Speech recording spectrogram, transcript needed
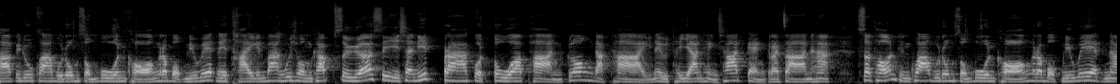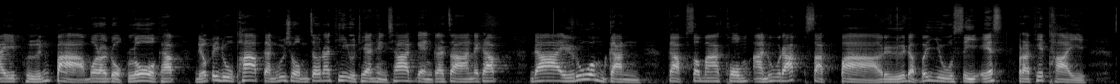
พาไปดูความอุดมสมบูรณ์ของระบบนิเวศในไทยกันบ้างผู้ชมครับ เสือ 4 ชนิดปรากฏตัวผ่านกล้องดักถ่าย ในอุทยานแห่งชาติแก่งกระจานนะฮะสะท้อนถึงความอุดมสมบูรณ์ของระบบนิเวศในผืนป่ามรดกโลกครับเดี๋ยวไปดูภาพกันผู้ชม เจ้าหน้าที่อุทยานแห่งชาติแก่งกระจานนะครับได้ร่วมกันกับสมาคมอนุรักษ์สัตว์ป่า หรือ WCS ประเทศไทย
